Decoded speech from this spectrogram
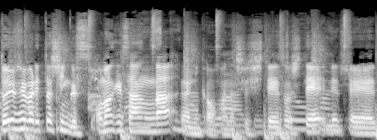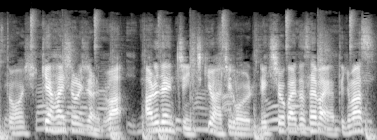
土曜フェバリットシングスおまけさんが何かお話ししてそして、ねえー、と必見配信オリジナルではアルゼンチン1985歴史を変えた裁判やってきます。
